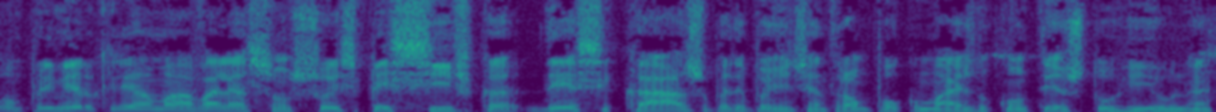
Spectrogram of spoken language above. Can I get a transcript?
Bom, primeiro queria uma avaliação sua específica desse caso, para depois a gente entrar um pouco mais no contexto do Rio, né?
